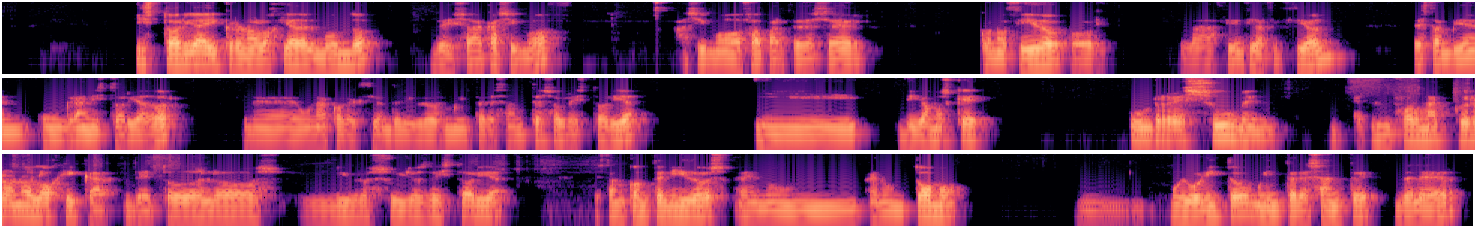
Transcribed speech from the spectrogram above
Historia y cronología del mundo, de Isaac Asimov. Asimov, aparte de ser conocido por la ciencia ficción, es también un gran historiador. Tiene una colección de libros muy interesantes sobre historia. Y digamos que un resumen en forma cronológica de todos los libros suyos de historia están contenidos en un, en un tomo muy bonito, muy interesante de leer,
